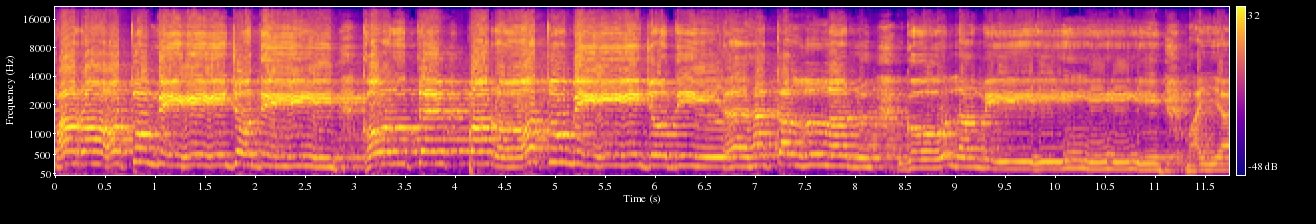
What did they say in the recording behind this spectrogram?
পারো তুমি যদি, করতে পারো তুমি যদি। কাল্লার গোলামি। মাইয়া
